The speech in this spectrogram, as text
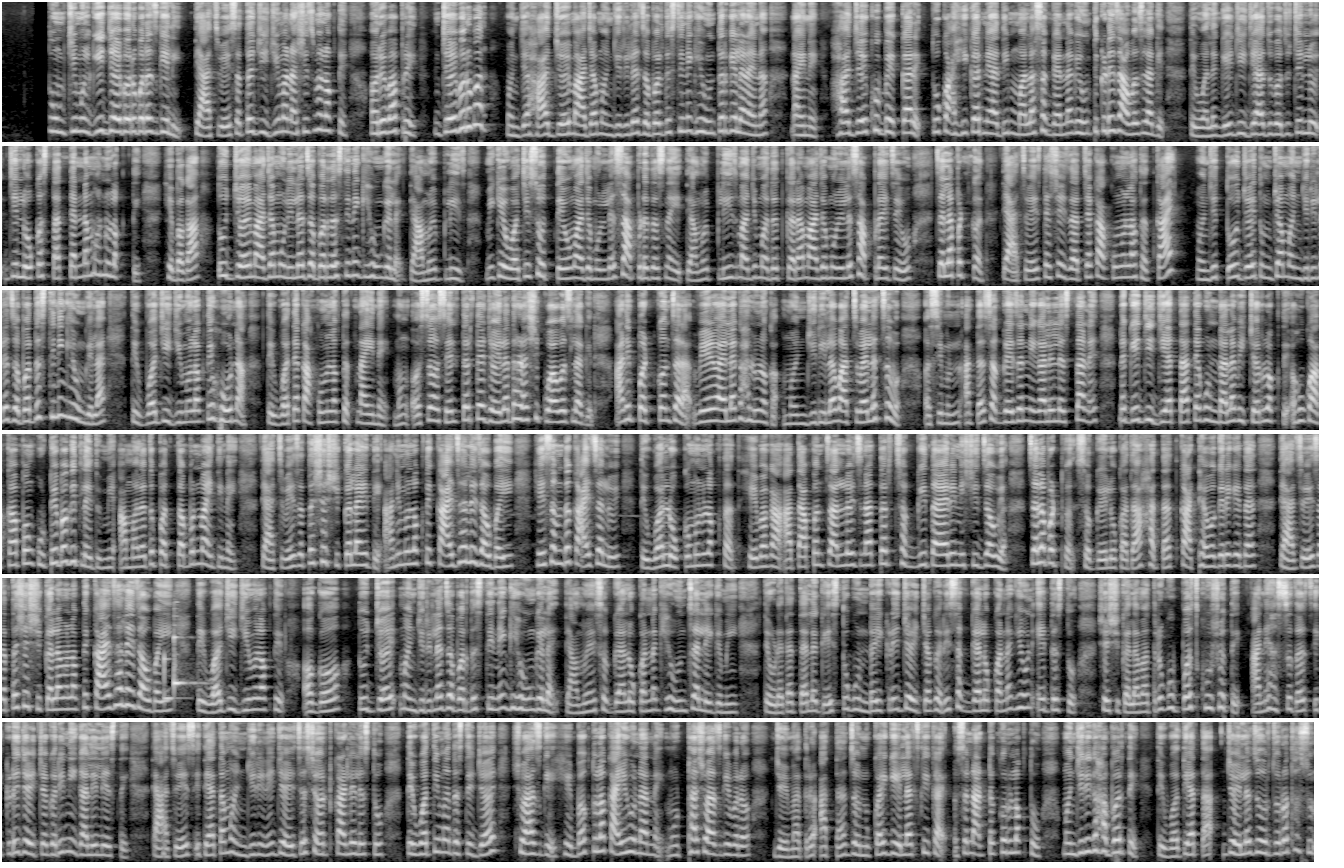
तुमची मुलगी जयबरोबरच गेली. त्याच वेळेस आता जीजी मनाशीच लागते अरे बापरे! जय बरोबर? म्हणजे हा जय माझ्या मंजिरीला जबरदस्तीने घेऊन तर गेला नाही ना? नाही नाही. हा जय खूप बेकार आहे. तो काही करण्याआधी मला सगळ्यांना घेऊन तिकडे जावंच लागेल. तेव्हा लगे जिजे आजूबाजूचे लो जे लोक असतात त्यांना म्हणू लागते. हे बघा तो जय माझ्या मुलीला जबरदस्तीने घेऊन गेलाय. त्यामुळे प्लीज मी केव्हाची शोधते हो? माझ्या मुलीला सापडतच नाही. त्यामुळे प्लीज माझी मदत करा. माझ्या मुलीला सापडायचे हो? चला पटकन. त्याच वेळेस त्या शेजारच्या काकू म्हणू लागतात. काय? म्हणजे तो जय तुमच्या मंजिरीला जबरदस्तीने घेऊन गेलाय. तेव्हा जीजी मग लागते हो ना. तेव्हा त्या काकू म्हणू लागतात नाही नाही. मग असं असेल तर त्या जयला धडा शिकवावंच लागेल. आणि पटकन चला वेळ व्हायला घालू नका. मंजिरीला वाचवायलाच हवं. असे म्हणून आता सगळेजण निघालेले असताना लगेच जीजी आता त्या गुंडाला विचारू लागते अहो काका आपण कुठे बघितलंय तुम्ही? आम्हाला तर पत्ता पण माहिती नाही. त्याच वेळेस आता शशिकला येते आणि म्हणू लागते काय झाले जाऊ बाई हे समजा काय चालू आहे? तेव्हा लोक म्हणू लागतात हे बघा आता आपण चाललोयच ना तर सगळी तयारी निश्चित जाऊया. चला पटकन. सगळे लोक आता हातात काठ्या वगैरे घेतात. त्याच वेळेस आता शशिकला मला लागते काय झालंय जाऊ बाई तेव्हा जीजी मला लागते अगं तो जय मंजिरीला जबरदस्तीने घेऊन गेलाय. त्यामुळे सगळ्या लोकांना घेऊन चालले ग मी. तेवढ्यात आता लगेच तो गुंड इकडे जयच्या घरी सगळ्या लोकांना घेऊन येत असतो. शशिकला मात्र खूपच खुश होते आणि हसतच इकडे जयच्या घरी निघालेली असते. त्याच वेळेस इथे आता मंजिरीने जयचा शर्ट काढलेला असतो. तेव्हा ती मत असते जय श्वास घे. हे बघ तुला काही होणार नाही. मोठा श्वास घे बरं. जय मात्र आता जणू काही गेलाच की काय? असं नाटक करू लागतो. मंजिरी घाबरते. तेव्हा ती आता जयला जोरजोरात हसू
